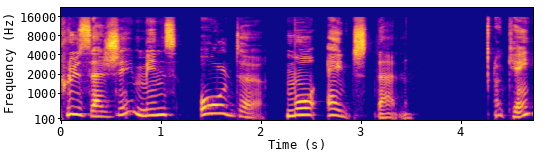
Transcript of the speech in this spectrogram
plus âgé means older, more aged than. Okay.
